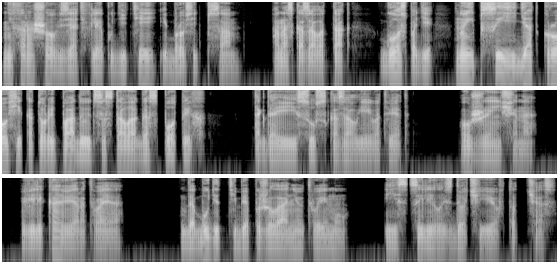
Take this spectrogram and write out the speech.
«Нехорошо взять хлеб у детей и бросить псам». Она сказала так, «Господи, но и псы едят крови, которые падают со стола господ их». Тогда Иисус сказал ей в ответ, «О, женщина, велика вера твоя, да будет тебе по желанию твоему». И исцелилась дочь ее в тот час.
